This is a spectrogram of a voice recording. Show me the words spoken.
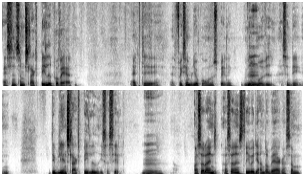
altså som en slags billede på verden. At, øh, at for eksempel Yoko Onos spil, ikke? hvid mm. mod hvid, altså det, det bliver en slags billede i sig selv. Mm. Og så er der en, og så er der en stribe af de andre værker, som,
